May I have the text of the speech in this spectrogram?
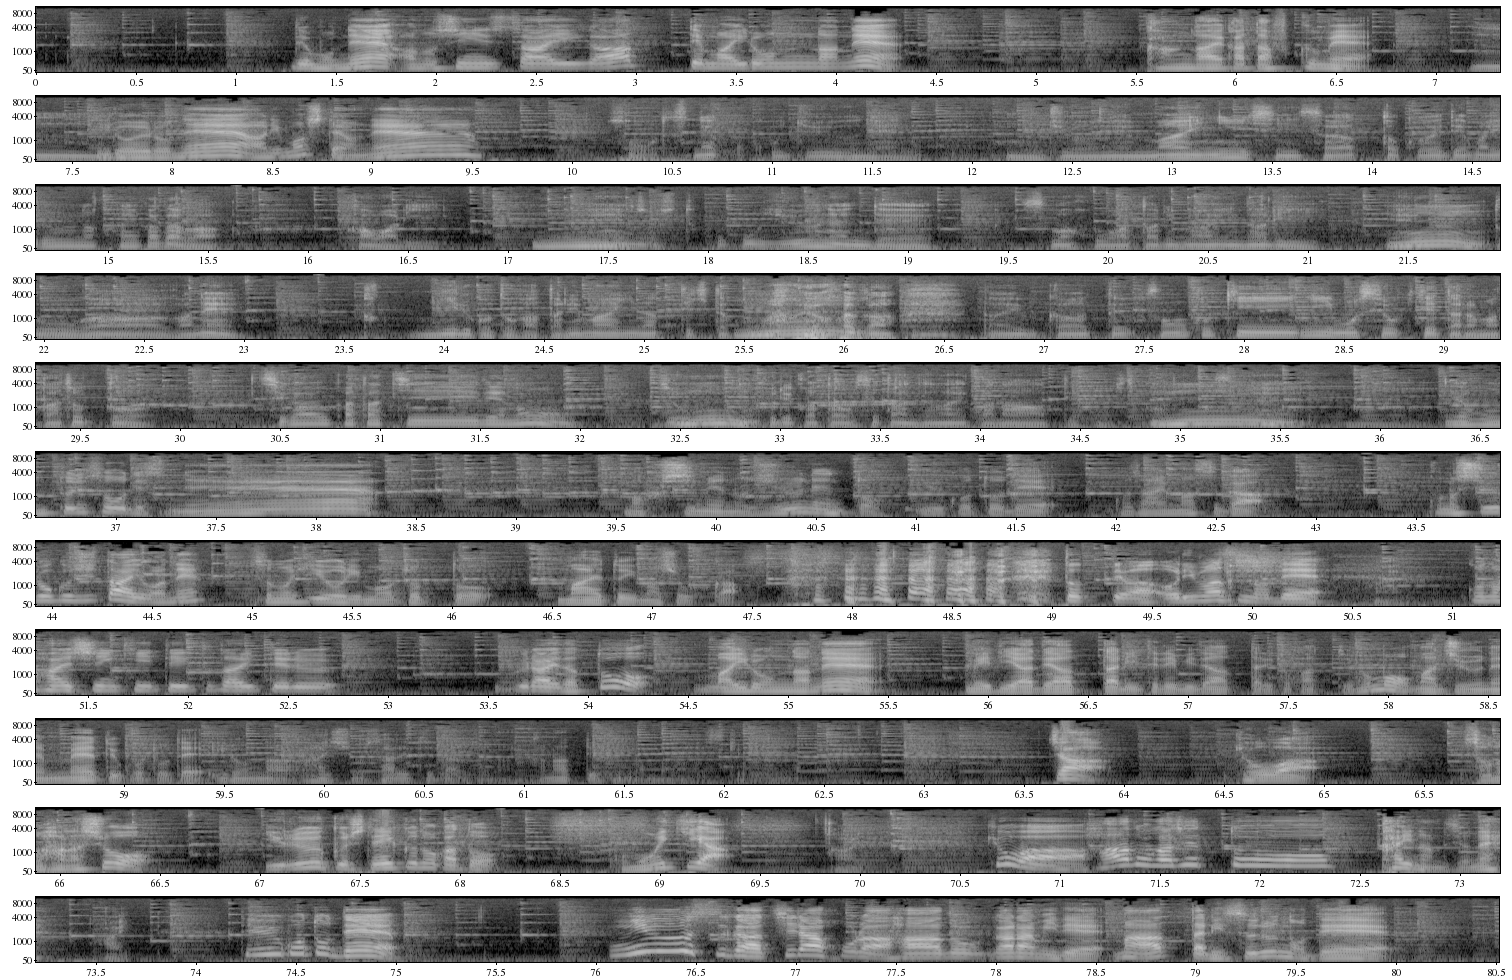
でもね、あの震災があって、まあいろんなね、考え方含め、うん。いろいろね、ありましたよね。そうですね。ここ10年、うん、10年前に震災あったおかげで、まあ、いろいろな考え方が変わり、うねんそしてここ10年でスマホが当たり前になり、うねん、動画がねか見ることが当たり前になってきたこうん。の世の中がだいぶ変わって、その時にもし起きてたらまたちょっと違う形での情報の触れ方をしてたんじゃないかなっていうふうに感じますね。いや、本当にそうですね。まあ、節目の10年ということでございますが、この収録自体はね、その日よりもちょっと前と言いましょうか。撮ってはおりますので、はいこの配信聞いていただいてるぐらいだと、まあ、いろんなね、メディアであったり、テレビであったりとかっていうのも、まあ、10年目ということで、いろんな配信をされてたんじゃないかなっていうふうに思うんですけれども。じゃあ、今日は、その話をゆるーくしていくのかと思いきや、はい今日はハードガジェット会なんですよね。はいということで、ニュースがちらほらハード絡みで、まあ、あったりするので、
